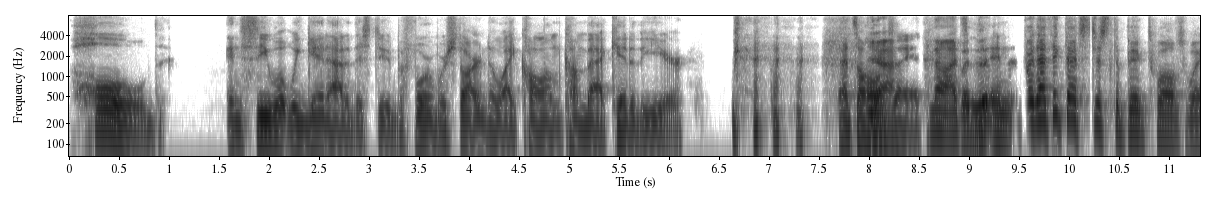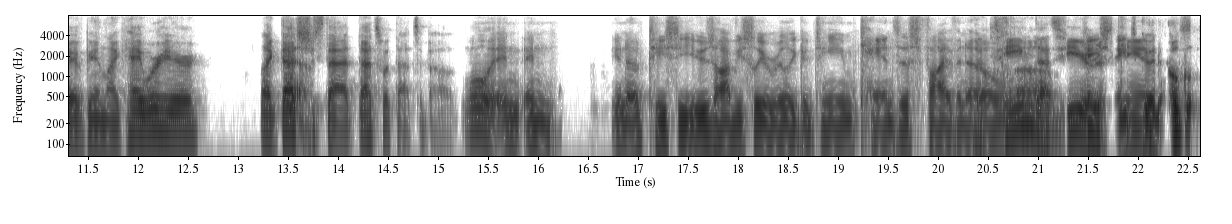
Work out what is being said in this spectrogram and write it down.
hold and see what we get out of this dude before we're starting to like call him comeback kid of the year. That's all Yeah. I'm saying. no, but, and- but I think that's just the Big 12's way of being like, hey, we're here. Like that's Yeah. just that. That's what that's about. Well, and and you know TCU's obviously a really good team. Kansas five and oh, zero. team that's um, here is K-State's good. Kansas. Okla-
